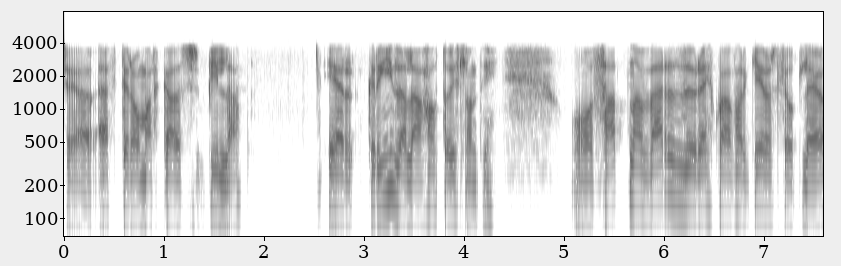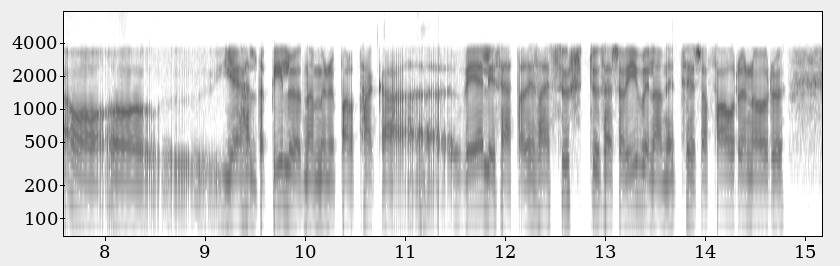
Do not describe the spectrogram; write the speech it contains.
segja, eftir ámarkaðs bíla er gríðarlega hátt á Íslandi. Og þarna verður eitthvað að fara að gerast fljótlega og, og ég held að bíluröðna munir bara taka vel í þetta því það þurftu þessar ívillanir til þess að fá raun og Eh,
